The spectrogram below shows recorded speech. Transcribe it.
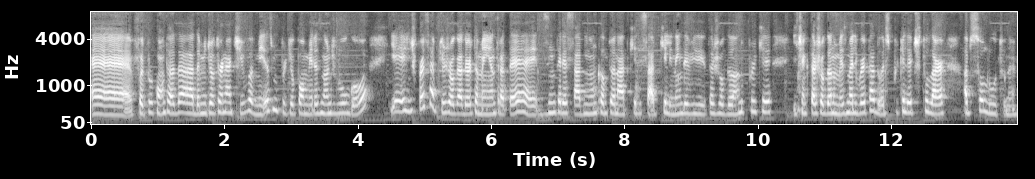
É, foi por conta da, da, mídia alternativa mesmo, porque o Palmeiras não divulgou. E aí a gente percebe que o jogador também entra até desinteressado em um campeonato que ele sabe que ele nem deveria estar jogando, porque ele tinha que estar jogando mesmo a Libertadores, porque ele é titular absoluto, né?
